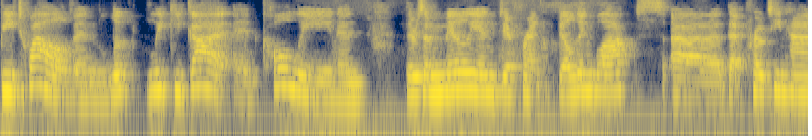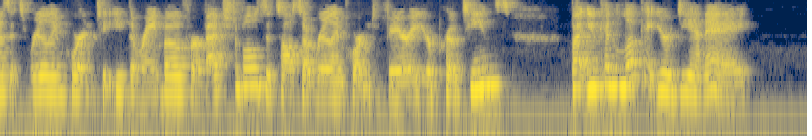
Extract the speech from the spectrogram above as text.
B12 and leaky gut and choline and there's a million different building blocks uh, that protein has. It's really important to eat the rainbow for vegetables. It's also really important to vary your proteins. But you can look at your DNA,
